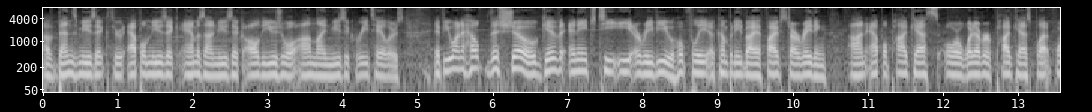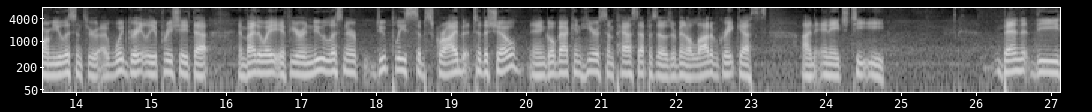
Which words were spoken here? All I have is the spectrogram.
of Ben's music through Apple Music, Amazon Music, all the usual online music retailers. If you want to help this show, give NHTE a review, hopefully accompanied by a five star rating on Apple Podcasts or whatever podcast platform you listen through. I would greatly appreciate that. And by the way, if you're a new listener, do please subscribe to the show and go back and hear some past episodes. There have been a lot of great guests on NHTE. Ben, the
